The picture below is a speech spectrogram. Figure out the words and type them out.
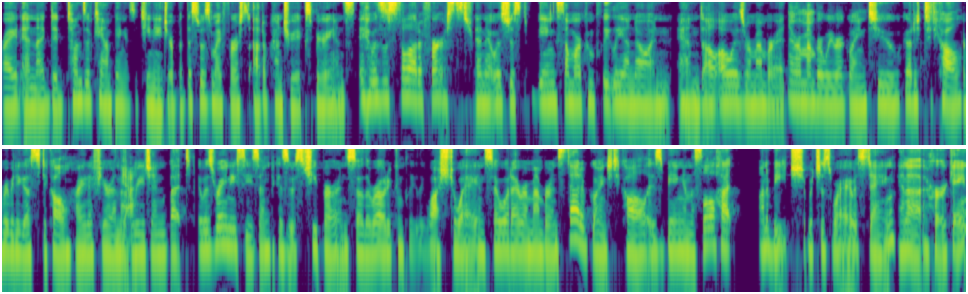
right? And I did tons of camping as a teenager, but this was my first out of country experience. It was just a lot of firsts and it was just being somewhere completely unknown. And I'll always remember it. I remember we were going to go to Tikal. Everybody goes to Tikal, right? If you're in that yeah. region, but it was rainy season because it was cheaper. And so the road had completely washed away. And so what I remember instead of going to Tikal is being in this little hut on a beach, which is where I was staying in a hurricane.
